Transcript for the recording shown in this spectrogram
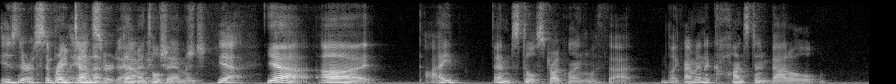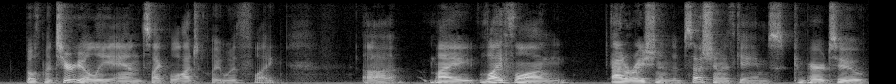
is there a simple Break down that- answer to that how mental damage. Yeah, yeah, uh, I am still struggling with that. Like I'm in a constant battle, both materially and psychologically, with like uh, my lifelong adoration and obsession with games compared to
